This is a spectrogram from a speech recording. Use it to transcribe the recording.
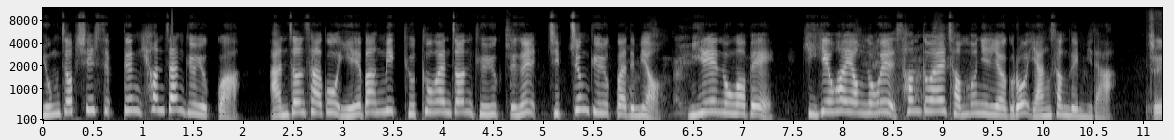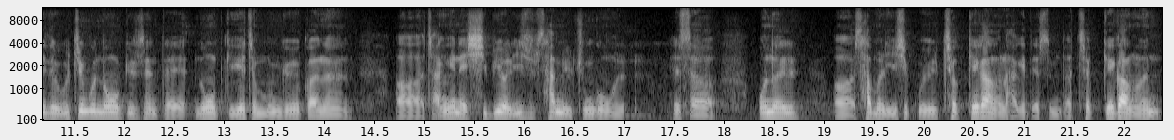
용접 실습 등 현장 교육과 안전사고 예방 및 교통안전 교육 등을 집중 교육받으며 미래 농업의 기계화 영농을 선도할 전문 인력으로 양성됩니다. 저희들 울진군 농업기술센터의 농업기계 전문교육과는 어, 작년에 12월 23일 준공을 해서 오늘 어, 3월 29일 첫 개강을 하게 됐습니다. 첫 개강은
